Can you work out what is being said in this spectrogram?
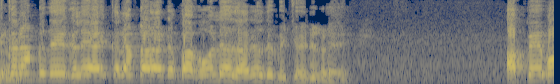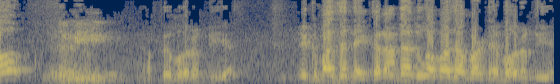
ਇੱਕ ਰੰਗ ਦੇਖ ਲਿਆ ਇੱਕ ਰੰਗ ਵਾਲਾ ਡੱਬਾ ਖੋਲ ਲਿਆ ਸਾਰੇ ਉਹਦੇ ਵਿੱਚੋਂ ਹੀ ਨਿਕਲੇ। ਆਪੇ ਉਹ ਰੰਗੀ। ਆਪੇ ਉਹ ਰੰਗੀ ਆ। ਇੱਕ ਪਾਸੇ ਤੇ ਇੱਕ ਰੰਗ ਆ ਦੂਆ ਪਾਸਾ ਪੜਦੇ ਬਹੁਤ ਰੰਗੀ ਆ।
